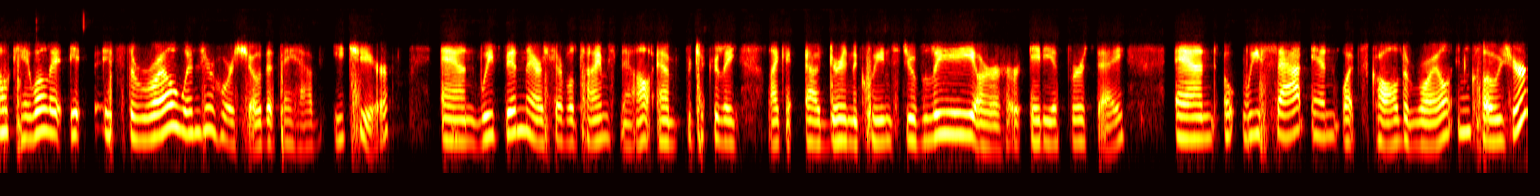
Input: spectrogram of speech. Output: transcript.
Okay, well, it, it, it's the Royal Windsor Horse Show that they have each year. And we've been there several times now, and particularly like uh, during the Queen's Jubilee or her 80th birthday. And uh, we sat in what's called the Royal Enclosure.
